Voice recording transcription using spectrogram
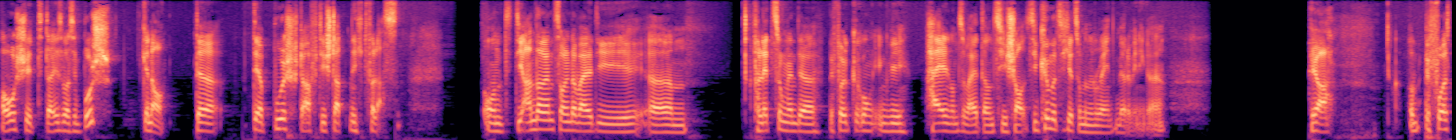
Oh shit, da ist was im Busch. Genau der, der Bursch darf die Stadt nicht verlassen. Und die anderen sollen dabei die ähm, Verletzungen der Bevölkerung irgendwie heilen und so weiter. Und sie schaut, sie kümmert sich jetzt um den Rand, mehr oder weniger. Ja. ja. Und bevor es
